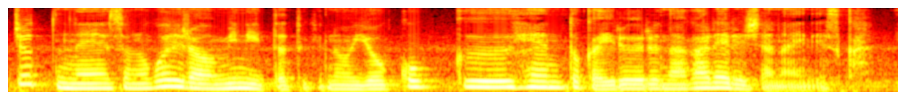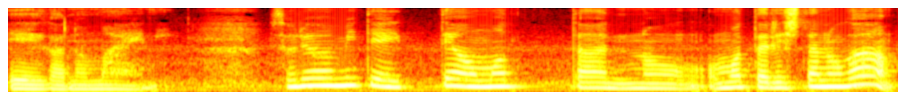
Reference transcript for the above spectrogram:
ちょっとね、そのゴジラを見に行った時の予告編とかいろいろ流れるじゃないですか、映画の前に。それを見ていって思ったの、思ったりしたのが、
